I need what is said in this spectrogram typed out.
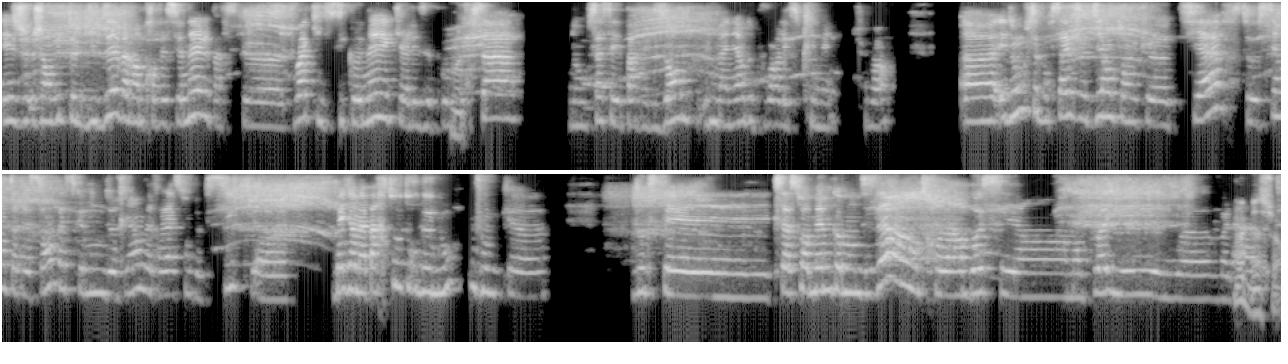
et j'ai envie de te guider vers un professionnel parce que tu vois qu'il s'y connaît, qui a les épaules pour ça, donc ça, c'est par exemple une manière de pouvoir l'exprimer, tu vois. Euh, et donc c'est pour ça que je dis en tant que tiers, c'est aussi intéressant parce que mine de rien, des relations toxiques, euh, ben, il y en a partout autour de nous. Donc euh, donc c'est que ça soit même comme on disait hein, entre un boss et un, employé ou voilà, bien sûr.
